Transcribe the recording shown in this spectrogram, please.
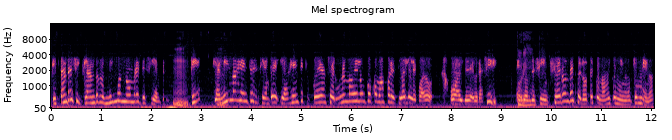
Que están reciclando los mismos nombres de siempre. Mm. ¿sí? La misma gente de siempre y a gente que puede hacer un modelo un poco más parecido al del Ecuador o al de Brasil. En donde sin ser un despelote económico ni mucho menos,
